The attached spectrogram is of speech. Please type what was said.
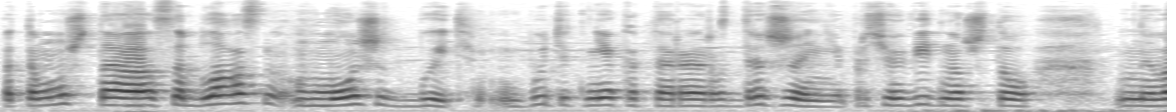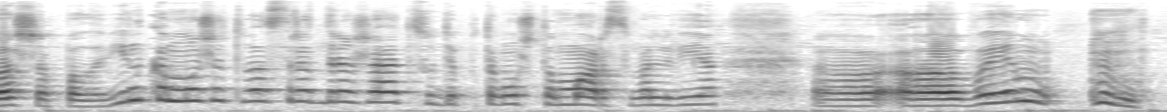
потому что соблазн может быть, будет некоторое раздражение. Причем видно, что ваша половинка может вас раздражать, судя по тому, что Марс во льве, э, а вы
